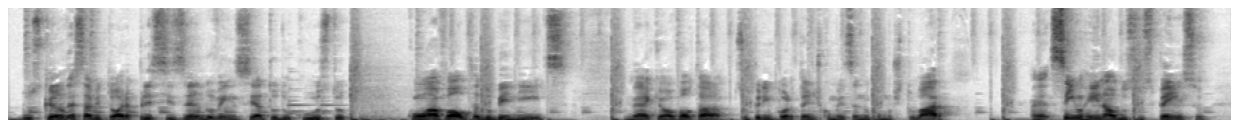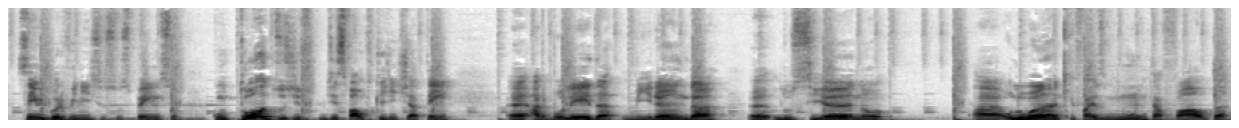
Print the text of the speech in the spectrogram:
buscando essa vitória, precisando vencer a todo custo, com a volta do Benítez, né, que é uma volta super importante, começando como titular, é, sem o Reinaldo suspenso, sem o Igor Vinícius suspenso, com todos os desfalques que a gente já tem, é, Arboleda, Miranda, é, Luciano, a, o Luan, que faz muita falta,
